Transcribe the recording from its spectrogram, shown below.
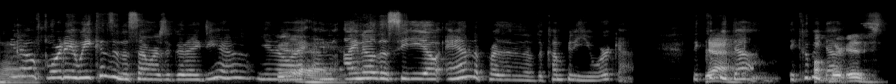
Um, you know, four day weekends in the summer is a good idea. You know, yeah. I, I, know the CEO and the president of the company you work at. It could yeah. be done. It could be done. There is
